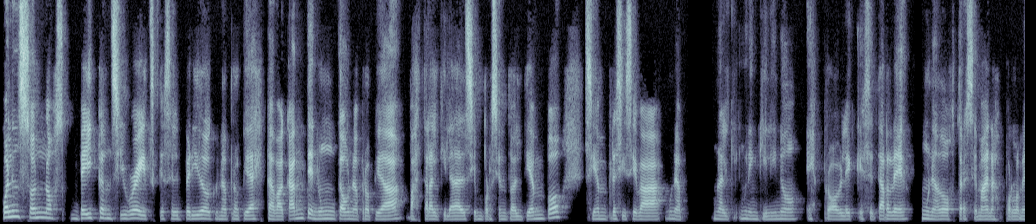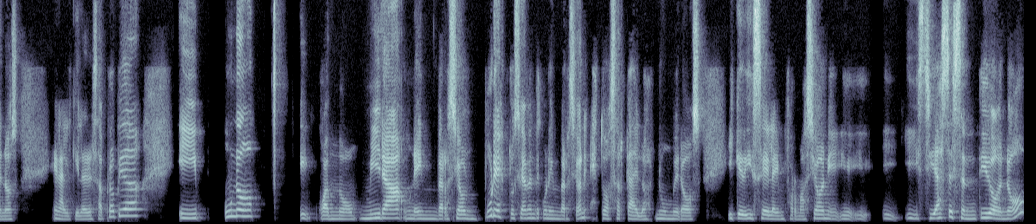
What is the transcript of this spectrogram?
cuáles son los vacancy rates, que es el periodo que una propiedad está vacante, nunca una propiedad va a estar alquilada el 100% del tiempo, siempre si se va un inquilino es probable que se tarde una, dos, tres semanas por lo menos en alquilar esa propiedad. Y uno y cuando mira una inversión, pura y exclusivamente con una inversión, es todo acerca de los números y qué dice la información y, si hace sentido o no,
